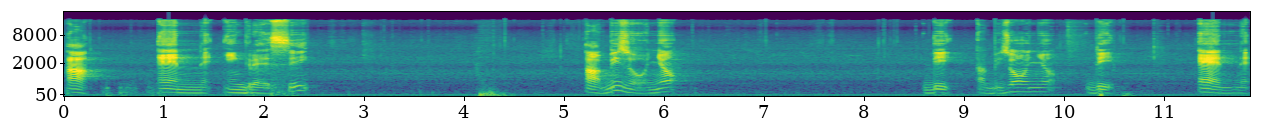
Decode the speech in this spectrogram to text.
ha n ingressi ha bisogno di, ha bisogno di n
